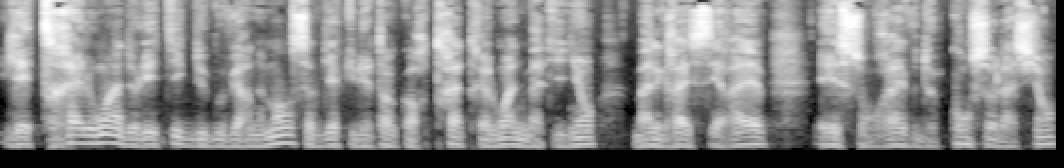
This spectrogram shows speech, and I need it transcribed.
il est très loin de l'éthique du gouvernement. Ça veut dire qu'il est encore très très loin de Matignon, malgré ses rêves et son rêve de consolation.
